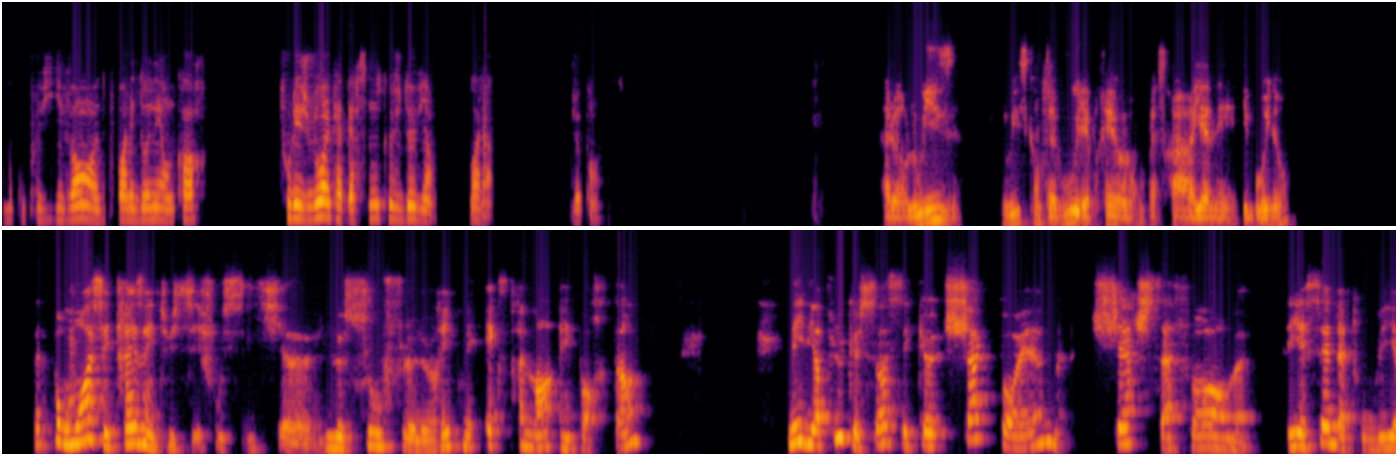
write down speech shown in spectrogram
Beaucoup plus vivant de pouvoir les donner encore tous les jours avec la personne que je deviens. Voilà, je pense. Alors, Louise, Louise, quant à vous, et après euh, on passera à Ariane et, Bruno. Pour moi, c'est très intuitif aussi. Euh, le souffle, le rythme est extrêmement important. Mais il y a plus que ça, c'est que chaque poème cherche sa forme et essaie de la trouver.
